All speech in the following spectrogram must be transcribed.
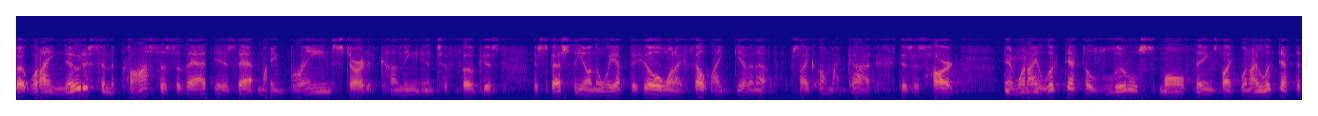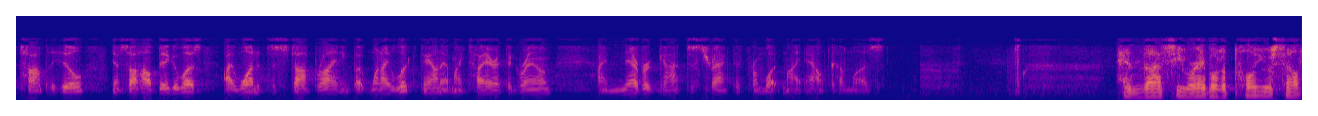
But what I noticed in the process of that is that my brain started coming into focus, especially on the way up the hill when I felt like giving up. It's like, oh my God, this is hard. And when I looked at the little small things, like when I looked at the top of the hill and saw how big it was, I wanted to stop riding. But when I looked down at my tire at the ground, I never got distracted from what my outcome was. And thus you were able to pull yourself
